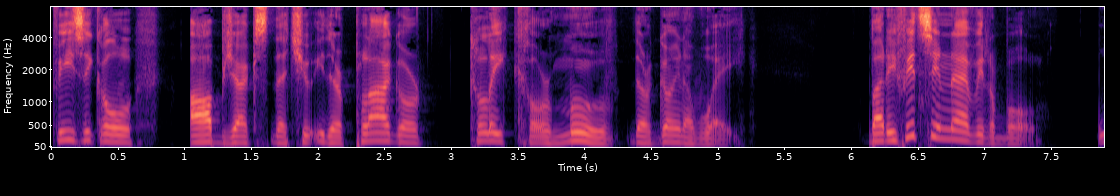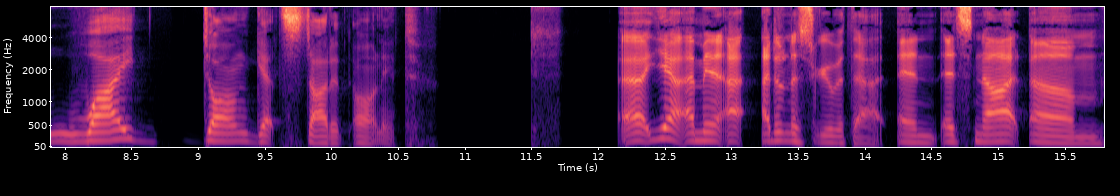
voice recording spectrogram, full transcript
physical objects that you either plug or click or move, they're going away. But if it's inevitable, why don't get started on it? Uh, yeah, I mean, I, I don't disagree with that, and it's not um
